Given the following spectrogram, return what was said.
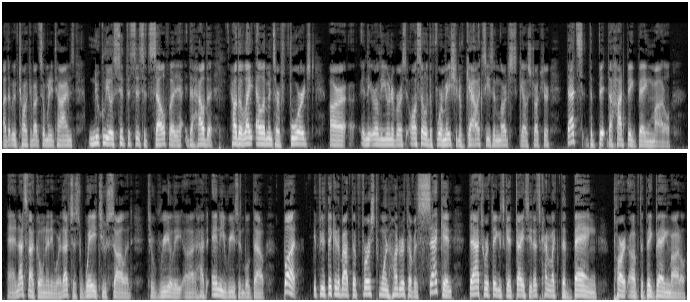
uh, that we've talked about so many times, nucleosynthesis itself, uh, the, how the how the light elements are forged are in the early universe. Also, the formation of galaxies and large scale structure. That's the bit, the hot Big Bang model. And that's not going anywhere. That's just way too solid to really uh, have any reasonable doubt. But if you're thinking about the first one hundredth of a second, that's where things get dicey. That's kind of like the bang part of the Big Bang model.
